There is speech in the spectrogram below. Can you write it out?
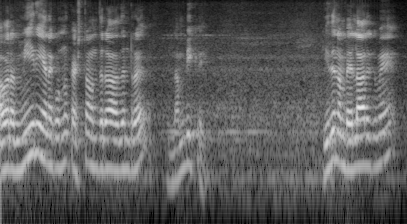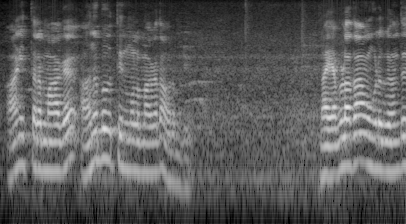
அவரை மீறி எனக்கு ஒன்றும் கஷ்டம் வந்துடாதுன்ற நம்பிக்கை. இது நம்ம எல்லாருக்குமே ஆணித்தரமாக அனுபவத்தின் மூலமாக தான் வர முடியும். நான் எவ்வளோ தான் உங்களுக்கு வந்து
